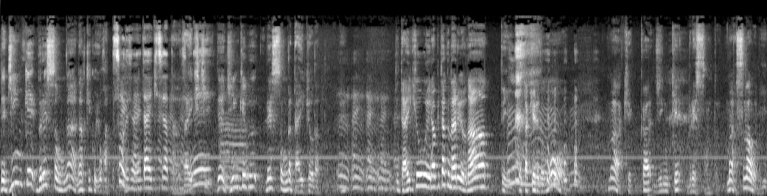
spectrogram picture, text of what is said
でジンケブレッソンがなんか結構良かったそうですよね。大吉だったんです大吉。ねでジンケブレッソンが大凶だった。うんうんうんうん。で代表を選びたくなるよなって言ってたけれどもまあ結果ジンケ・ブレッソンと。まあ素直に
